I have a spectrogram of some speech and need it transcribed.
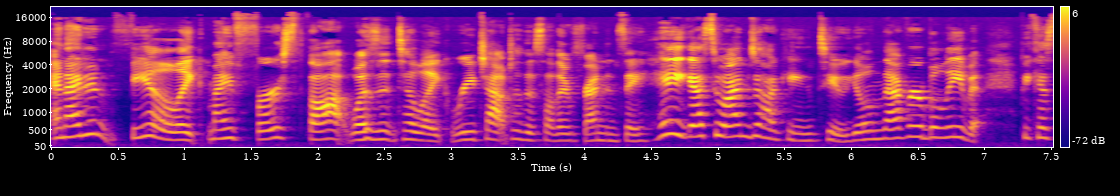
And I didn't feel like my first thought wasn't to like reach out to this other friend and say, hey, guess who I'm talking to? You'll never believe it. Because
